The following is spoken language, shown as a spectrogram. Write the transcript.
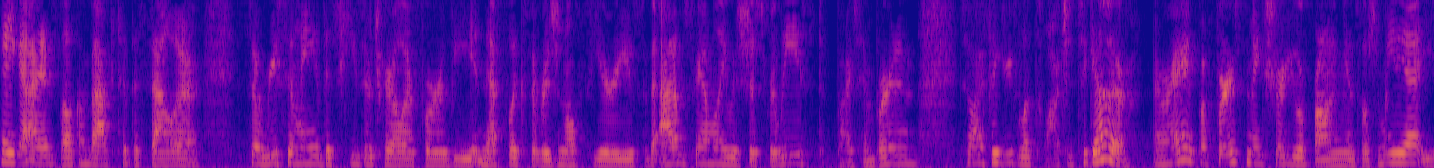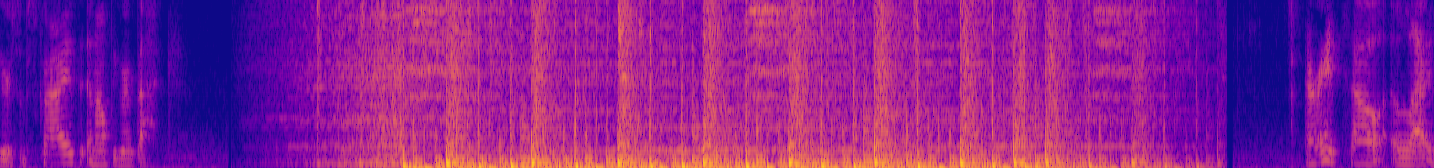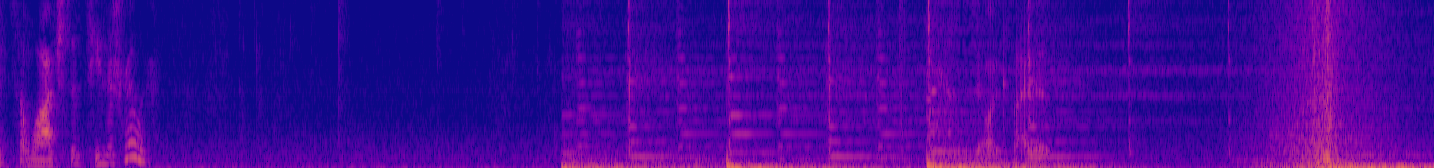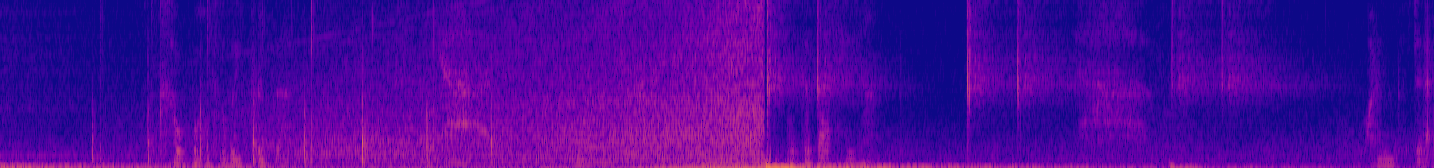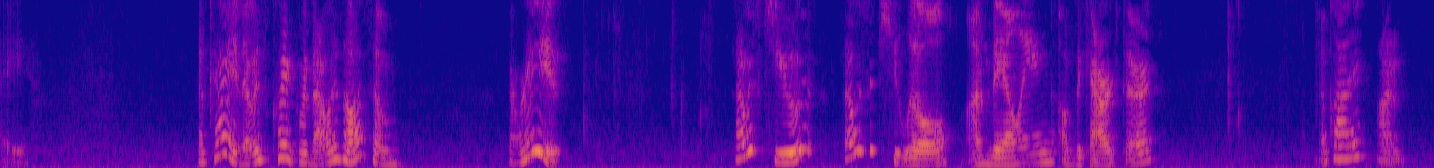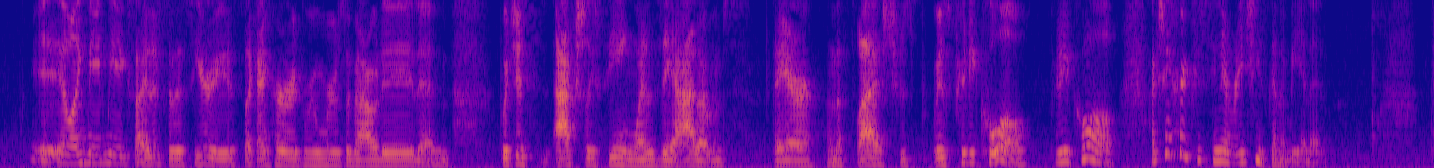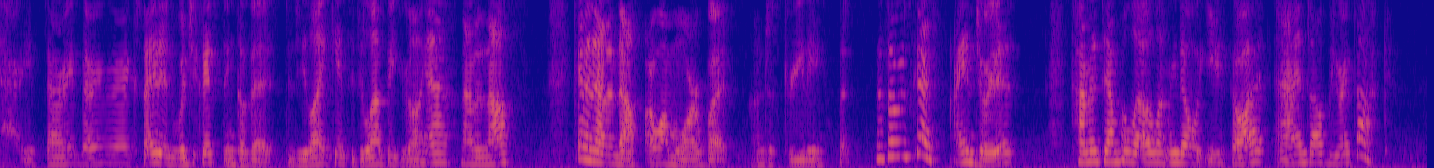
Hey guys, welcome back to The Cellar. So recently the teaser trailer for the Netflix original series for the Addams Family was just released by Tim Burton. So I figured let's watch it together. All right, but first make sure you are following me on social media, you're subscribed, and I'll be right back. Right, so let's watch this teaser trailer. So excited. How woefully presents. Wednesday. Okay, that was quick, but that was awesome. All right. That was cute. That was a cute little unveiling of the character. Okay. I, it, it like made me excited for the series. Like I heard rumors about it and but just actually seeing Wednesday Addams there in the flesh was was pretty cool. Pretty cool. I actually heard Christina Ricci's gonna be in it very, very, very, very excited. What'd you guys think of it? Did you like it? Did you love it? You're like, eh, not enough. Kind of not enough. I want more, but I'm just greedy. But it was good. I enjoyed it. Comment down below. Let me know what you thought, and I'll be right back.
